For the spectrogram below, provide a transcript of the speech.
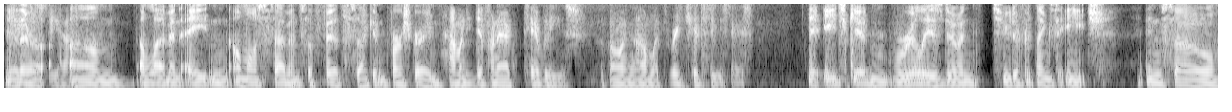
Yeah, they're um, 11, 8, and almost 7. So fifth, second, first grade. How many different activities are going on with three kids these days? Yeah, each kid really is doing two different things each. And so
